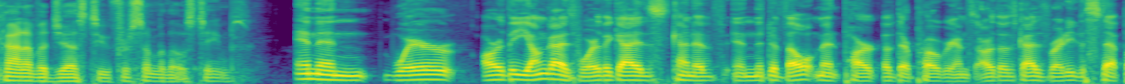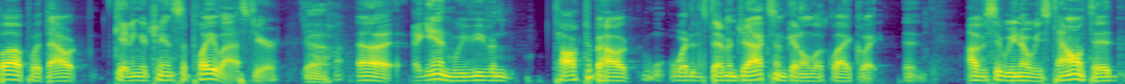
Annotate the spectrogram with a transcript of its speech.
kind of adjust to for some of those teams? And then where are the young guys? Where are the guys kind of in the development part of their programs? Are those guys ready to step up without getting a chance to play last year? Yeah. Uh, again, we've even talked about what is Devin Jackson going to look like. Like, uh, obviously, we know he's talented.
